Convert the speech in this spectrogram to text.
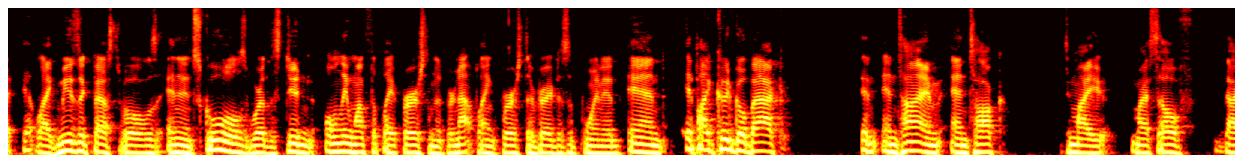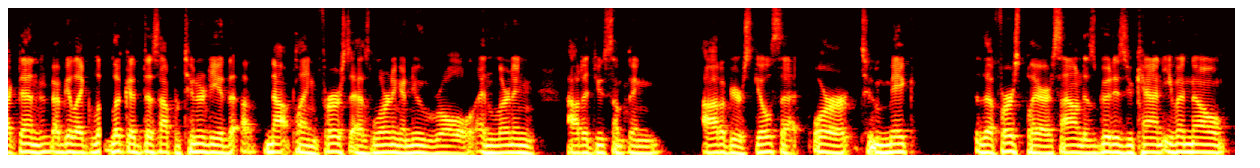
at, like music festivals and in schools where the student only wants to play first and if they're not playing first they're very disappointed and if i could go back in, in time and talk to my myself back then i'd be like look, look at this opportunity of not playing first as learning a new role and learning how to do something out of your skill set or to make the first player sound as good as you can, even though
